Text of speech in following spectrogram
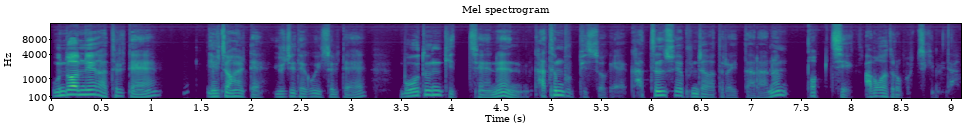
운도 압력이 같을 때 일정할 때 유지되고 있을 때 모든 기체는 같은 부피 속에 같은 수의 분자가 들어있다라는 법칙, 아보가드로 법칙입니다.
